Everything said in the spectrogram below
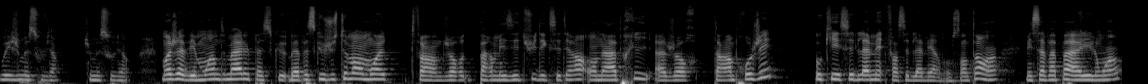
Oui, je me souviens. Je me souviens. Moi, j'avais moins de mal parce que, bah, parce que justement, moi, enfin, genre, par mes études, etc., on a appris à genre, t'as un projet, ok, c'est de la merde, enfin, c'est de la merde, on s'entend, hein, mais ça va pas aller loin,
